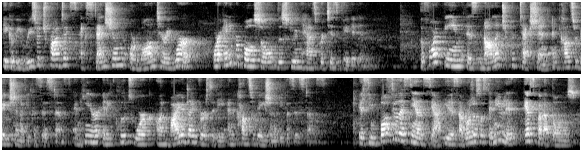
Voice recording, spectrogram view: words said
It could be research projects, extension, or voluntary work, or any proposal the student has participated in. The fourth theme is knowledge, protection, and conservation of ecosystems. And here it includes work on biodiversity and conservation of ecosystems. El Simposio de Ciencia y Desarrollo Sostenible es para todos.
